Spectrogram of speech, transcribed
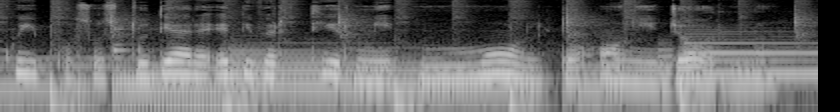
qui posso studiare e divertirmi molto ogni giorno.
